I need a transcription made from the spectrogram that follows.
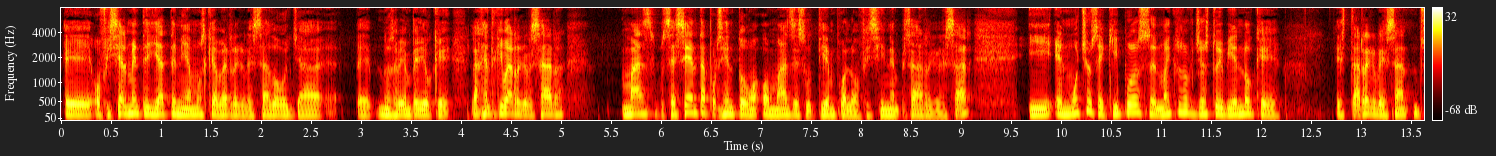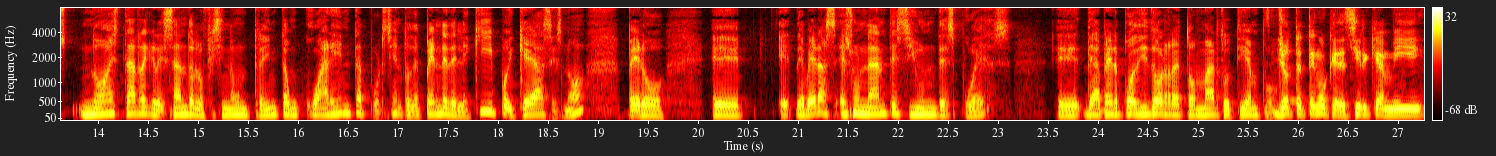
eh, oficialmente ya teníamos que haber regresado, ya eh, nos habían pedido que la gente que iba a regresar más 60% o más de su tiempo a la oficina empezara a regresar. Y en muchos equipos en Microsoft yo estoy viendo que está no está regresando a la oficina un 30, un 40%, depende del equipo y qué haces, ¿no? Pero eh, de veras es un antes y un después eh, de haber podido retomar tu tiempo? Yo te tengo que decir que a mí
